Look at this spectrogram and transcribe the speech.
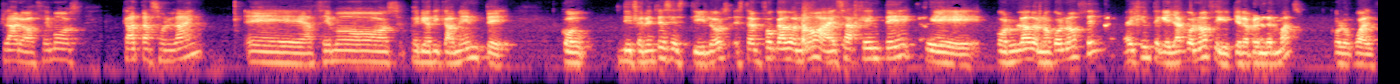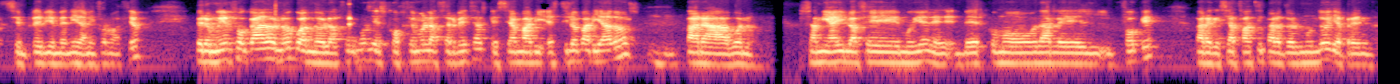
Claro, hacemos catas online, eh, hacemos periódicamente con diferentes estilos, está enfocado ¿no? a esa gente que, por un lado, no conoce, hay gente que ya conoce y que quiere aprender más, con lo cual siempre es bienvenida la información, pero muy enfocado ¿no? cuando lo hacemos y escogemos las cervezas que sean vari estilos variados uh -huh. para, bueno, Sami ahí lo hace muy bien, eh, ver cómo darle el enfoque para que sea fácil para todo el mundo y aprenda.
